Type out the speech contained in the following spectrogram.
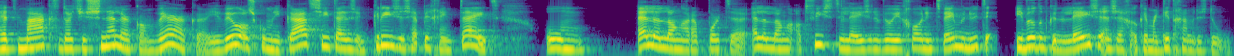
Het maakt dat je sneller kan werken. Je wil als communicatie tijdens een crisis heb je geen tijd om ellenlange rapporten, ellenlange adviezen te lezen. Dan wil je gewoon in twee minuten, je wilt hem kunnen lezen en zeggen, oké, maar dit gaan we dus doen.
